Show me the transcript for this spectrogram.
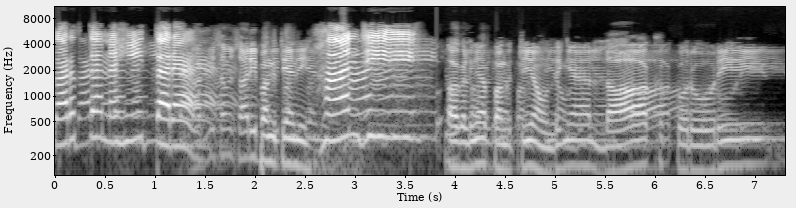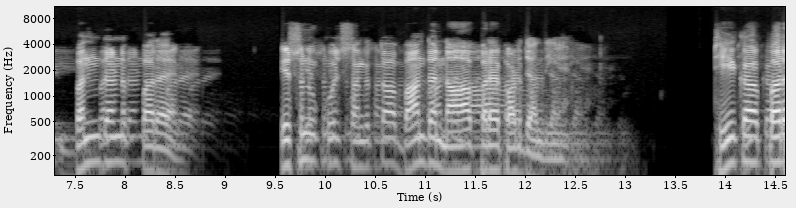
ਕਰਤ ਨਹੀਂ ਤਰੈ। ਸਮਝ ਸਾਰੀ ਪੰਕਤੀਆਂ ਦੀ। ਹਾਂਜੀ। ਅਗਲੀਆਂ ਪੰਕਤੀਆਂ ਆਉਂਦੀਆਂ ਲੱਖ ਕਰੋਰੀ ਬੰਧਨ ਪਰੈ। ਇਸ ਨੂੰ ਕੁਝ ਸੰਗਤਾਂ ਬੰਧ ਨਾ ਪਰੈ ਪੜ ਜਾਂਦੀਆਂ। ਠੀਕ ਆ ਪਰ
